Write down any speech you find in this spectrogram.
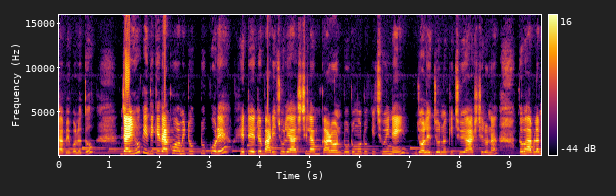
যাবে বলো তো? যাই হোক, এদিকে দেখো আমি টুকটুক করে হেঁটে হেঁটে বাড়ি চলে আসছিলাম, কারণ টোটো মোটো কিছুই নেই, জলের জন্য কিছুই আসছিল না। তো ভাবলাম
